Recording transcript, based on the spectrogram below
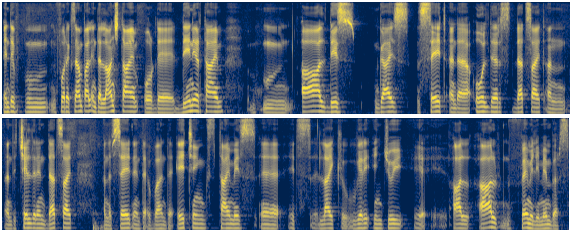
in the, um, for example, in the lunch time or the dinner time, um, all these guys sit and the elders that side and, and the children that side and the sit and the, when the eating time is uh, it's like very enjoy uh, all all family members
